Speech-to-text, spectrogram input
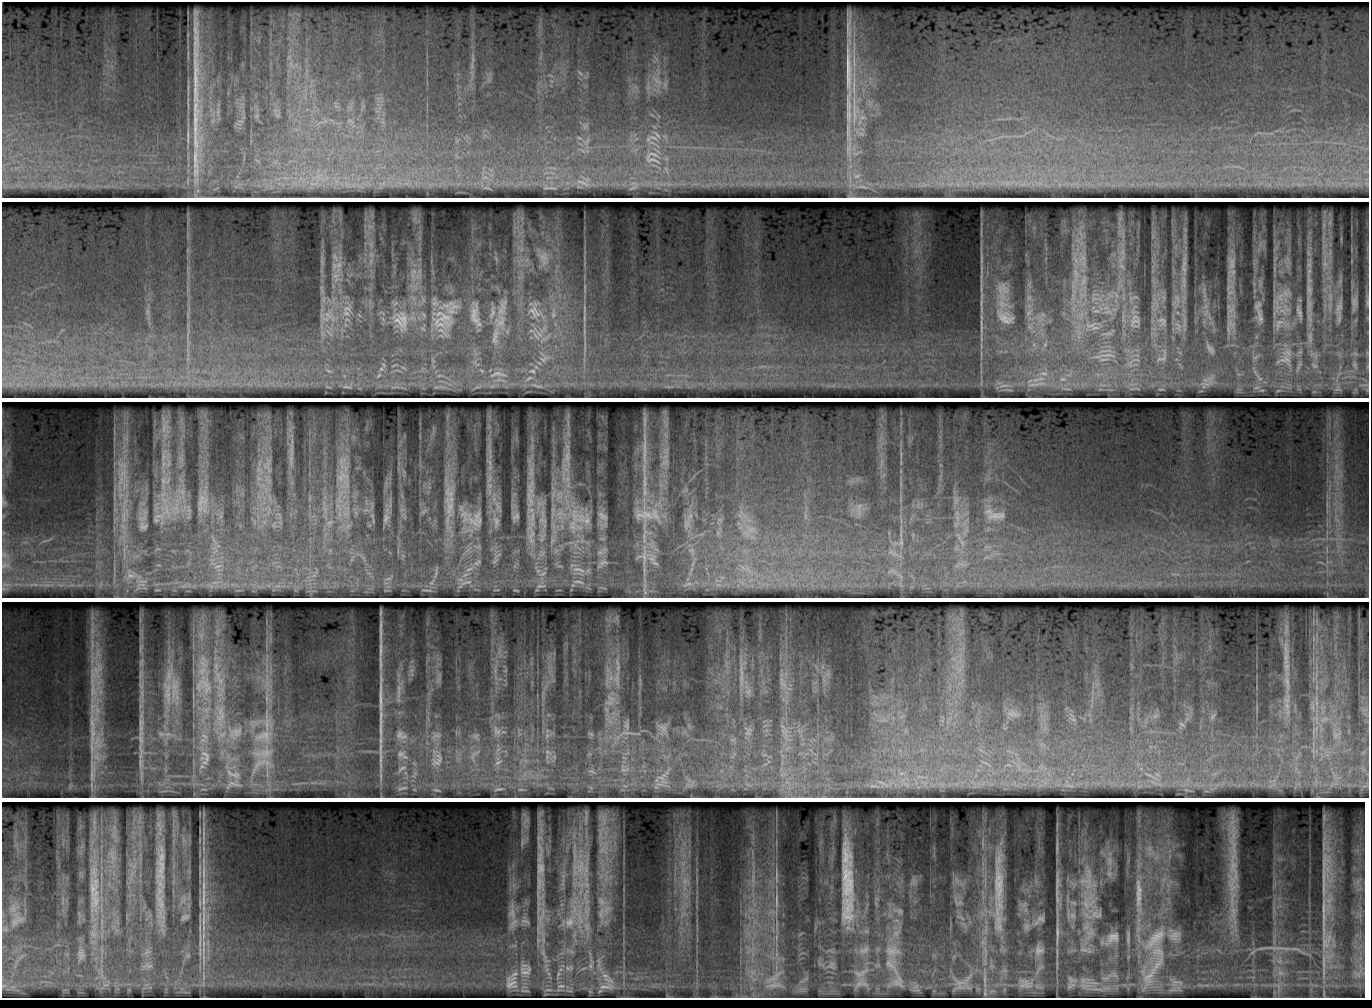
Looked like it did stun him a little bit. Dude's hurt. Serve him up. Go get him. Oh! Just over three minutes to go in round three. Oh, Bon Mercier's head kick is blocked, so no damage inflicted there. Well, this is exactly the sense of urgency you're looking for. Try to take the judges out of it. He is lighting them up now. Ooh, found a home for that knee. Ooh, big shot lands. Liver kick, if you take those kicks, it's gonna shut your body off. So try to take down, there you go. Oh, how about the slam there? That one cannot feel good. Oh, he's got the knee on the belly. Could be trouble defensively. Under two minutes to go. All right, working inside the now open guard of his opponent. Uh-oh. Throwing up a triangle.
